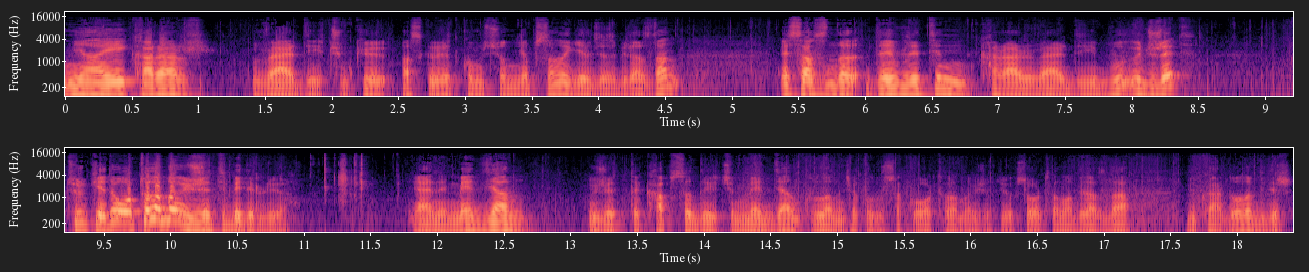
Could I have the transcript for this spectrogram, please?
nihai karar verdiği çünkü asgari ücret komisyonunun yapısına da geleceğiz birazdan. Esasında devletin karar verdiği bu ücret Türkiye'de ortalama ücreti belirliyor. Yani medyan ücrette kapsadığı için medyan kullanacak olursak ortalama ücreti yoksa ortalama biraz daha yukarıda olabilir.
